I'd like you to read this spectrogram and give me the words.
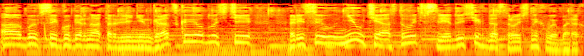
а бывший губернатор Ленинградской области решил не участвовать в следующих досрочных выборах.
